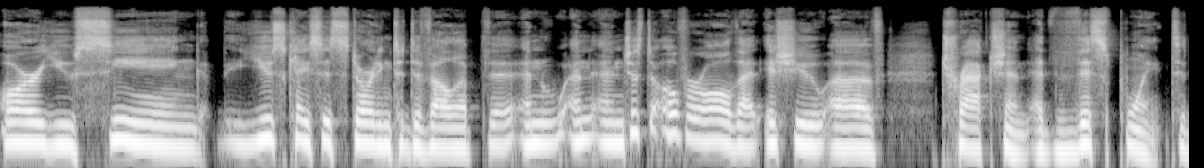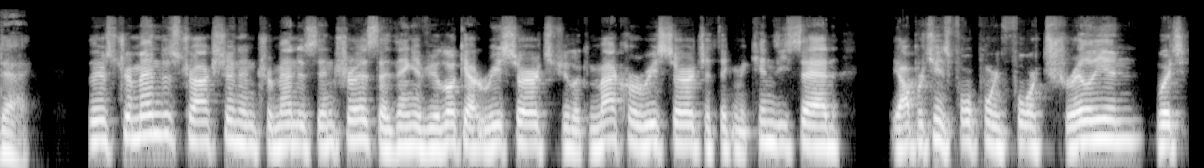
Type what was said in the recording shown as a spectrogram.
are you seeing use cases starting to develop the, and and and just overall that issue of traction at this point today? There's tremendous traction and tremendous interest. I think if you look at research if you look at macro research i think mckinsey said the opportunity is 4.4 trillion which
